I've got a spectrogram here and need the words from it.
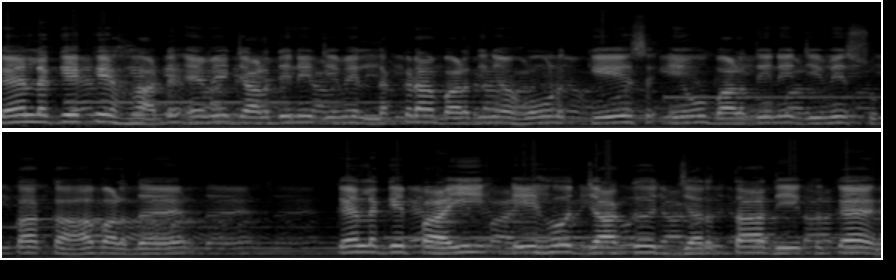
ਕਹਿਣ ਲੱਗੇ ਕਿ ਹੱਡ ਐਵੇਂ ਜਲਦੇ ਨੇ ਜਿਵੇਂ ਲੱਕੜਾਂ ਬਲਦੀਆਂ ਹੋਣ, ਕੇਸ ਇਉਂ ਬਲਦੇ ਨੇ ਜਿਵੇਂ ਸੁੱਕਾ ਘਾਹ ਬਲਦਾ ਹੈ। ਕਹਿਣ ਲੱਗੇ, ਭਾਈ, ਇਹੋ ਜਗ ਜਰਤਾ ਦੇਖ ਕੇ।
